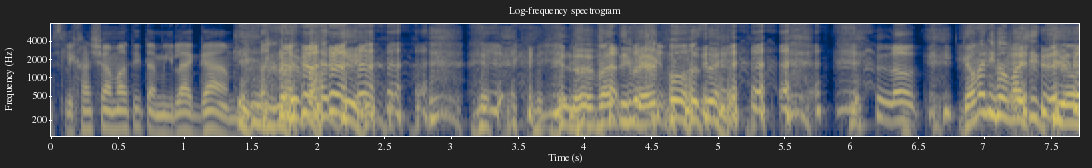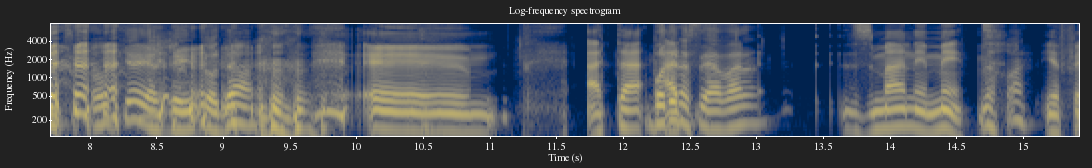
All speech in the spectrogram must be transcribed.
סליחה שאמרתי את המילה גם. לא הבנתי. לא הבנתי מאיפה זה. לא, גם אני ממש אידיוט. אוקיי, אחי, תודה. אה, אתה, בוא תנסה אבל. זמן אמת. נכון. יפה.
